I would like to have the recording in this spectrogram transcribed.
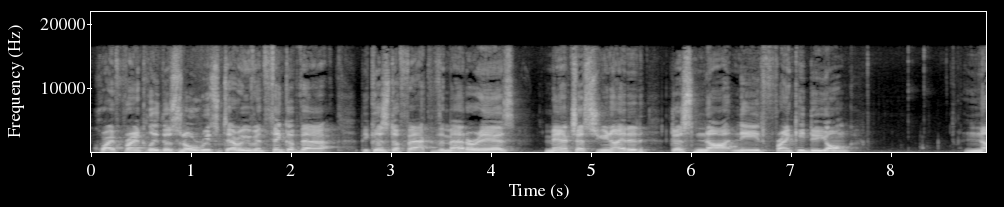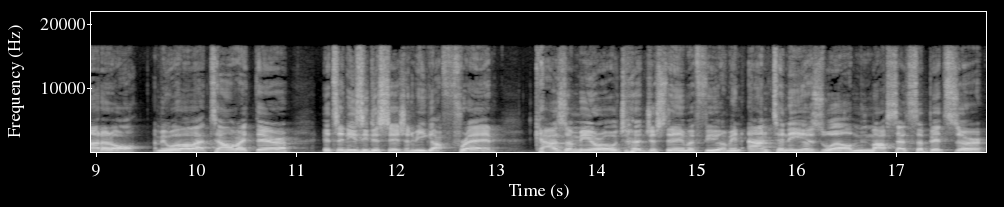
Quite frankly, there's no reason to ever even think of that because the fact of the matter is, Manchester United does not need Frankie de Jong. Not at all. I mean, with all that talent right there, it's an easy decision. I mean, you got Fred, Casemiro, just to name a few. I mean, Antony as well. I mean, Marcel Sabitzer.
